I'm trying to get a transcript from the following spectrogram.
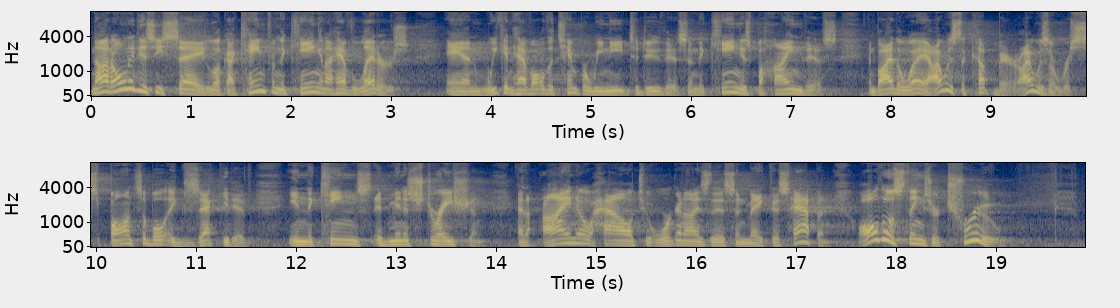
Not only does he say, Look, I came from the king and I have letters and we can have all the temper we need to do this. And the king is behind this. And by the way, I was the cupbearer, I was a responsible executive in the king's administration. And I know how to organize this and make this happen. All those things are true.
